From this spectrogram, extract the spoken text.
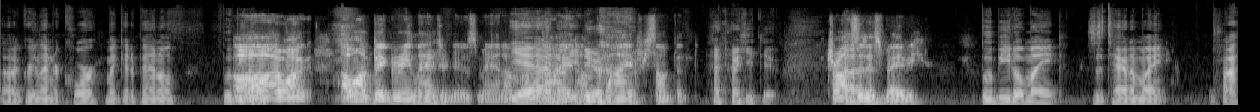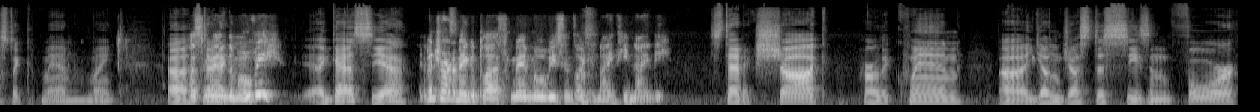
Uh, Green Lantern Corps might get a panel. Blue Oh, I want, I want big Green Lantern news, man. I'm, Yeah, I I'm know dying. you I'm do. dying for something. I know you do. Atrocitus, baby. Blue Beetle might. Zatanna might. Plastic Man might. Uh, Plastic Man Static- the movie? I guess, yeah. They've been trying to make a Plastic Man movie since like 1990. Static Shock, Harley Quinn, uh, Young Justice season four,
